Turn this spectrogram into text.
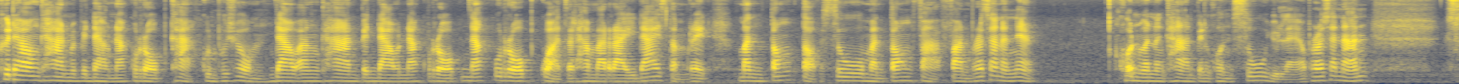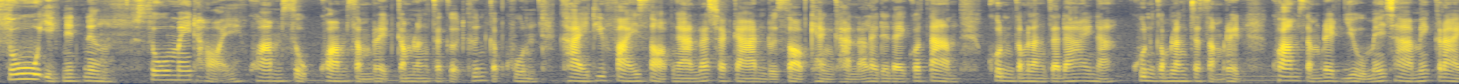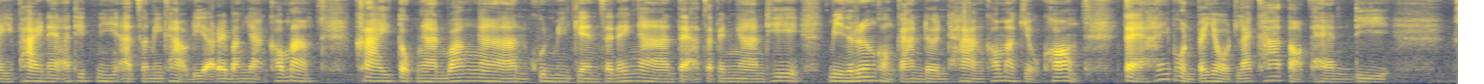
คือดาวอังคารมันเป็นดาวนักรบค่ะ คุณผู้ชม ดาวอังคารเป็นดาวนักรบ นักรบกว่าจะทำอะไรได้สำเร็จ มันต้องต่อสู้มันต้องฝ่าฟัน เพราะฉะนั้นเนี่ยคนวันอังคารเป็นคนสู้อยู่แล้ว เพราะฉะนั้น สู้อีกนิดนึง สู้ไม่ถอย ความสุขความสำเร็จกำลังจะเกิดขึ้นกับคุณ ใครที่ไฟสอบงานราชการหรือสอบแข่งขันอะไรใด ๆ ก็ตาม คุณกำลังจะได้นะ คุณกำลังจะสำเร็จ ความสำเร็จอยู่ไม่ช้าไม่ไกล ภายในอาทิตย์นี้อาจจะมีข่าวดีอะไรบางอย่างเข้ามา ใครตกงานว่างงาน คุณมีเกณฑ์จะได้งาน แต่อาจจะเป็นงานที่มีเรื่องของการเดินทางเข้ามาเกี่ยวข้อง แต่ให้ผลประโยชน์และค่าตอบแทนดี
